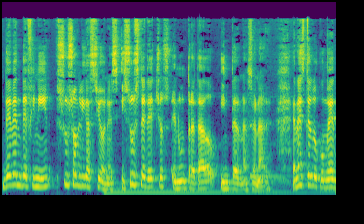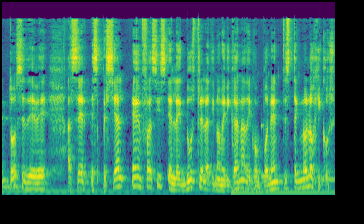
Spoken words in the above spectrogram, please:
deben definir sus obligaciones y sus derechos en un tratado internacional. En este documento se debe hacer especial énfasis en la industria latinoamericana de componentes tecnológicos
